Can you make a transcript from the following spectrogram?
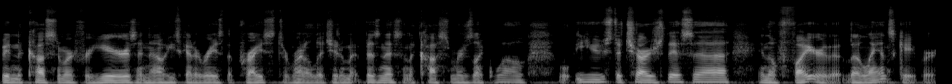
been a customer for years and now he's got to raise the price to run a legitimate business and the customer's like well you used to charge this uh and they'll fire the, the landscaper.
